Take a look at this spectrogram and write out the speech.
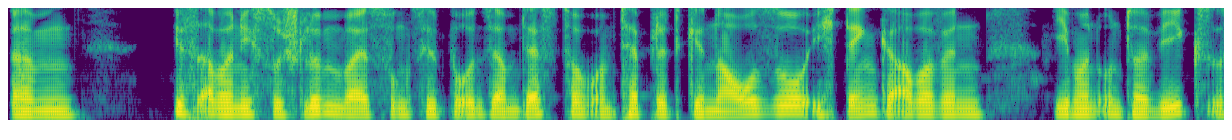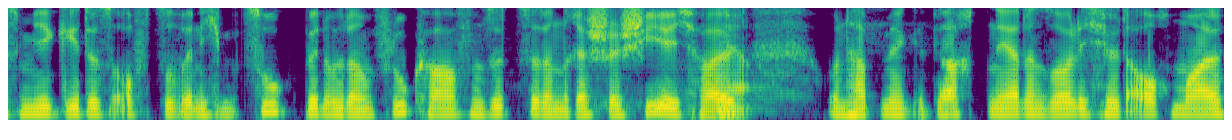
Ähm, ist aber nicht so schlimm, weil es funktioniert bei uns ja am Desktop, am Tablet genauso. Ich denke aber, wenn jemand unterwegs ist, mir geht es oft so, wenn ich im Zug bin oder am Flughafen sitze, dann recherchiere ich halt ja. und habe mir gedacht, naja, dann soll ich halt auch mal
